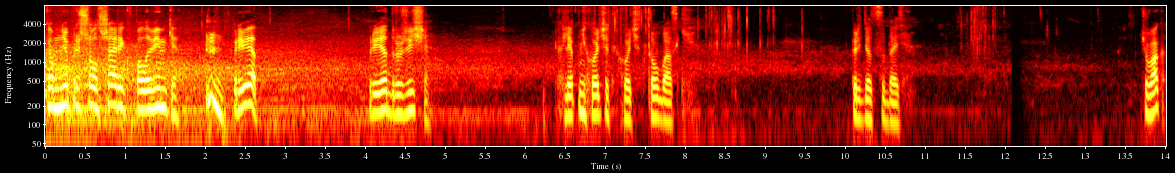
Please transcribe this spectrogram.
Ко мне пришел шарик в половинке. Привет. Привет, дружище. Хлеб не хочет, хочет колбаски. Придется дать. Чувак.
